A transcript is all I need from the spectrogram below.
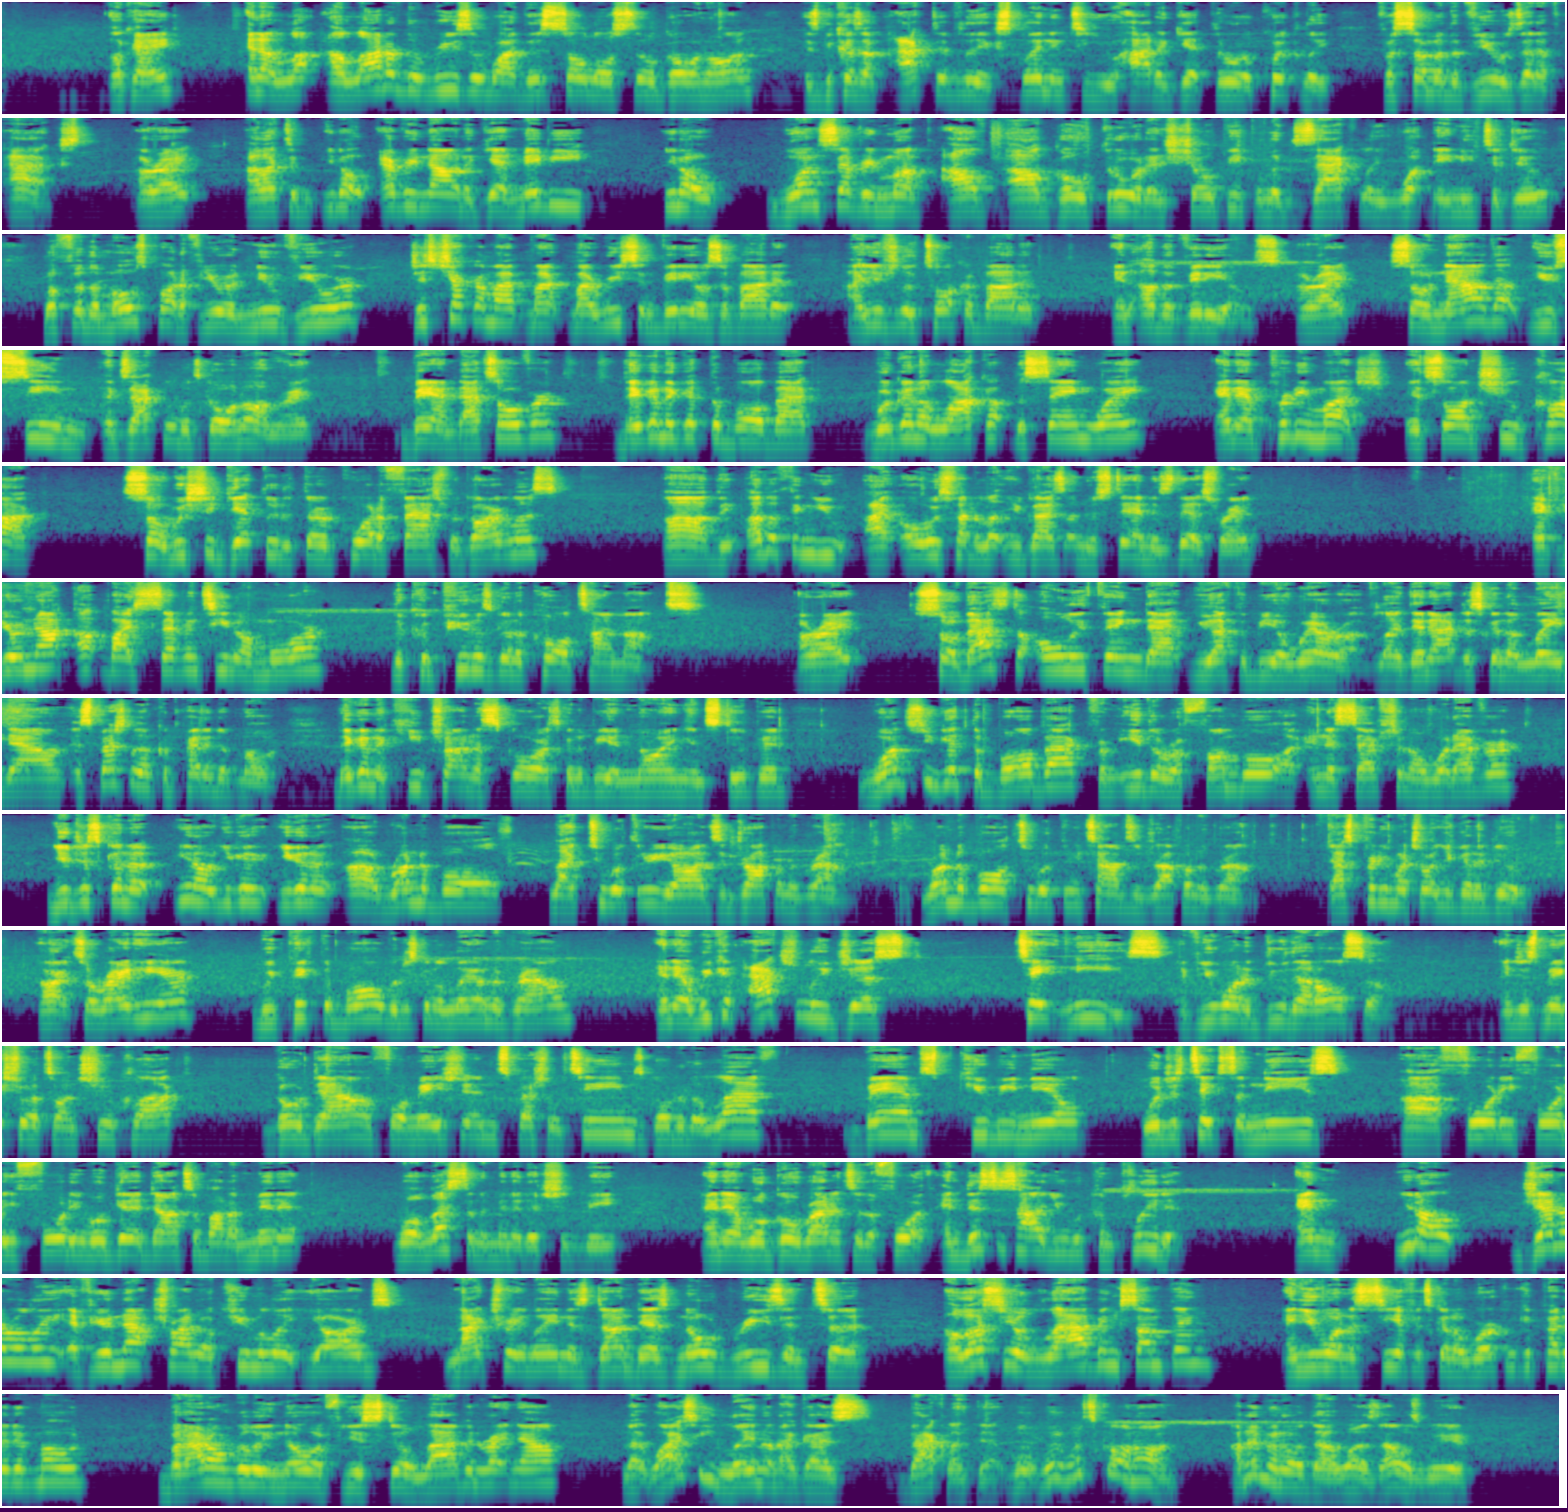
Okay? And a lot, a lot of the reason why this solo is still going on is because I'm actively explaining to you how to get through it quickly for some of the viewers that have asked. All right, I like to, you know, every now and again, maybe, you know, once every month, I'll I'll go through it and show people exactly what they need to do. But for the most part, if you're a new viewer, just check out my, my, my recent videos about it. I usually talk about it in other videos. All right. So now that you've seen exactly what's going on, right? Bam, that's over. They're gonna get the ball back. We're gonna lock up the same way and then pretty much it's on chew clock. So we should get through the third quarter fast regardless. Uh, the other thing you I always try to let you guys understand is this, right? If you're not up by 17 or more, the computer's going to call timeouts. All right? So that's the only thing that you have to be aware of. Like, they're not just going to lay down, especially in competitive mode. They're going to keep trying to score. It's going to be annoying and stupid. Once you get the ball back from either a fumble or interception or whatever, you're just gonna, you know, you're gonna you're gonna uh, run the ball like two or three yards and drop on the ground. Run the ball two or three times and drop on the ground. That's pretty much what you're gonna do. All right, so right here, we pick the ball. We're just gonna lay on the ground, and then we can actually just take knees if you want to do that also, and just make sure it's on chew clock. Go down formation, special teams. Go to the left. Bams, QB kneel. We'll just take some knees. Uh, 40, 40, 40. We'll get it down to about a minute. Well, less than a minute it should be. And then we'll go right into the fourth. And this is how you would complete it. And, you know, generally, if you're not trying to accumulate yards, Night Train Lane is done. There's no reason to, unless you're labbing something and you want to see if it's going to work in competitive mode. But I don't really know if you're still labbing right now. Like, why is he laying on that guy's back like that? What, what's going on? I don't even know what that was. That was weird.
